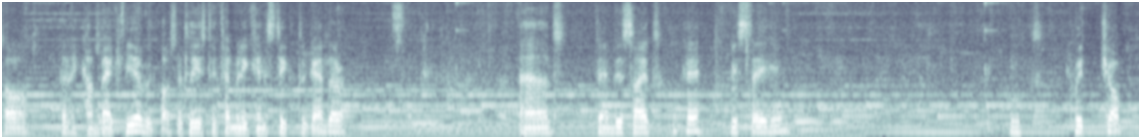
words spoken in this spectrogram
So then I come back here because at least the family can stick together. And then decide, okay, we stay here. Good, quit job.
